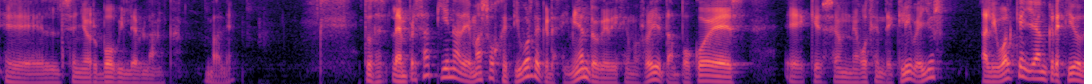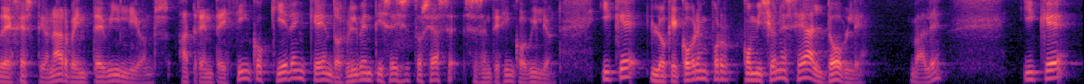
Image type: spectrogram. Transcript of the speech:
el señor Bobby LeBlanc, ¿vale? Entonces, la empresa tiene además objetivos de crecimiento, que dijimos, oye, tampoco es eh, que sea un negocio en declive. Ellos, al igual que ya han crecido de gestionar 20 billions a 35, quieren que en 2026 esto sea 65 billion y que lo que cobren por comisiones sea el doble, ¿vale? Y que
